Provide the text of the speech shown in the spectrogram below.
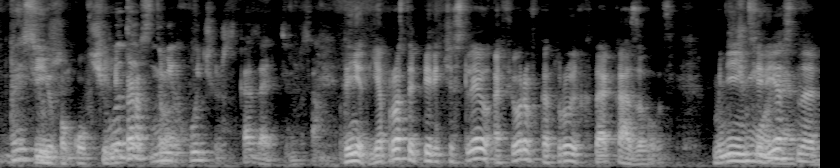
Да, всей слушай, упаковки чего лекарства. ты мне хочешь сказать тем самым? Да нет, я просто перечисляю аферы, в которых ты оказывалась. Мне Почему интересно,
